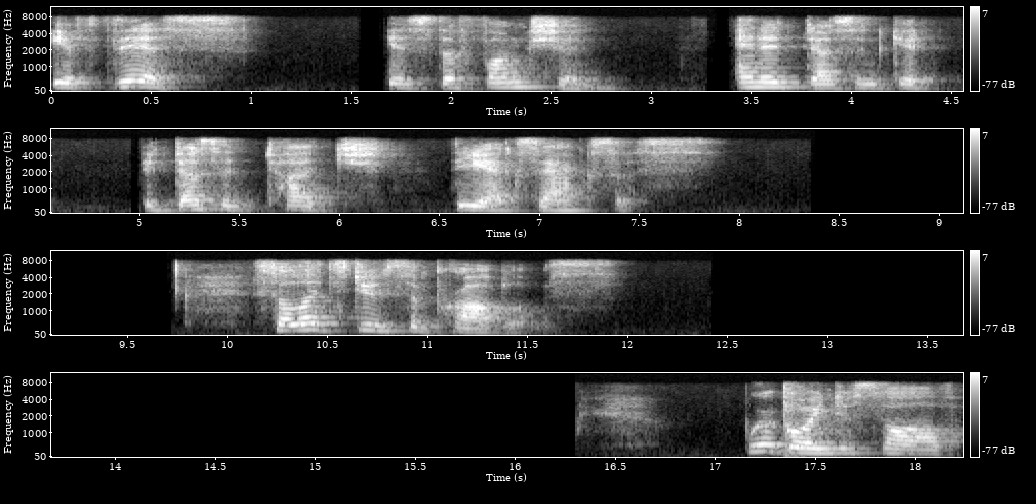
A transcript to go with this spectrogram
if this is the function and it doesn't get, it doesn't touch the x-axis. So let's do some problems. we're going to solve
